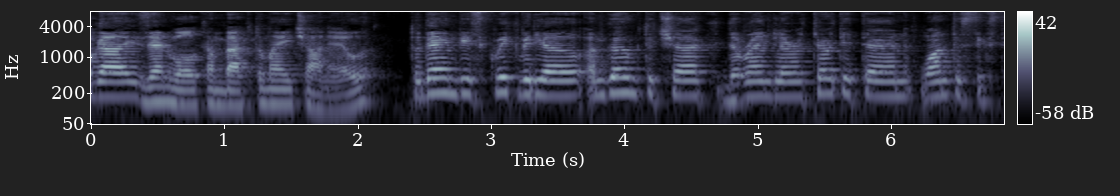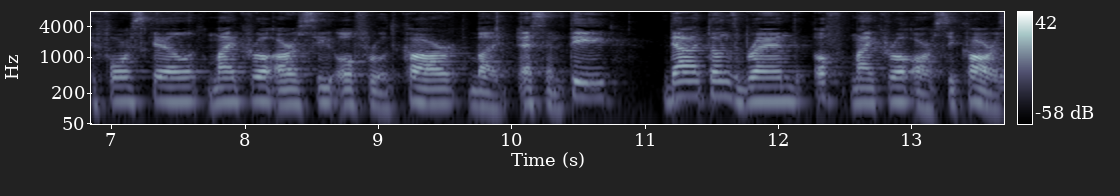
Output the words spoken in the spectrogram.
guys and welcome back to my channel. Today in this quick video I'm going to check the Wrangler 3010 1-64 scale micro RC off-road car by SNT, Diatone's brand of micro RC cars.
